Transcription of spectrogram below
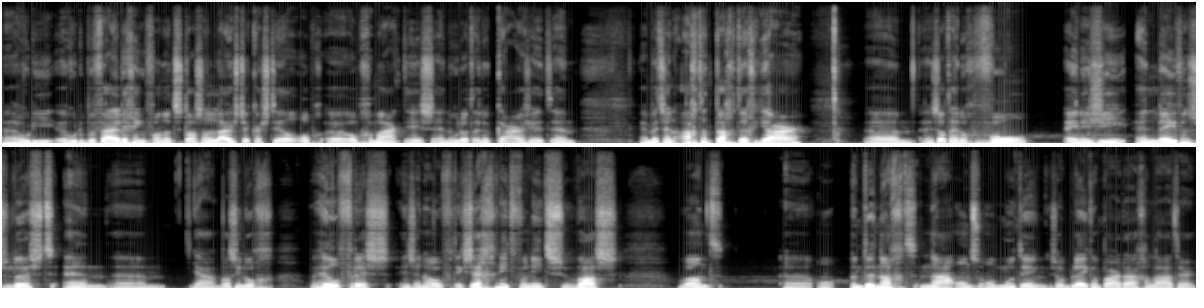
uh, hoe, die, hoe de beveiliging van het Stas- en Luisterkasteel op, uh, opgemaakt is. En hoe dat in elkaar zit. En, en met zijn 88 jaar um, zat hij nog vol energie en levenslust. En um, ja, was hij nog heel fris in zijn hoofd. Ik zeg niet voor niets was. Want uh, de nacht na onze ontmoeting, zo bleek een paar dagen later,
